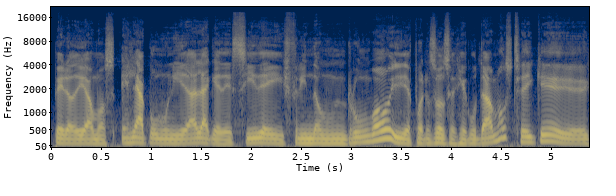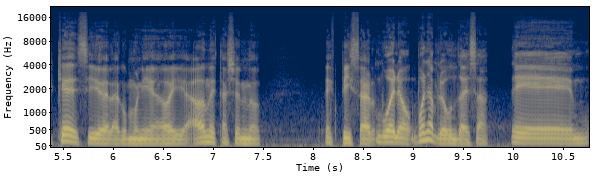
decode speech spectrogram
pero, digamos, es la comunidad la que decide y brinda un rumbo y después nosotros ejecutamos. Che, ¿y ¿qué, qué decide la comunidad hoy? ¿A dónde está yendo Spizar? Bueno, buena pregunta esa. Eh,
